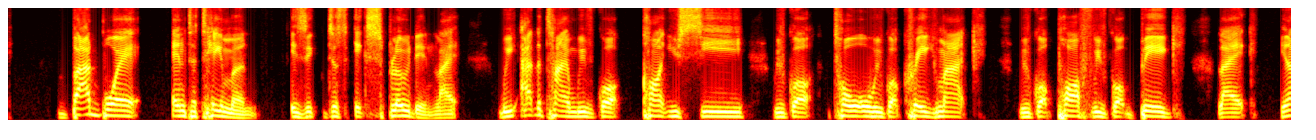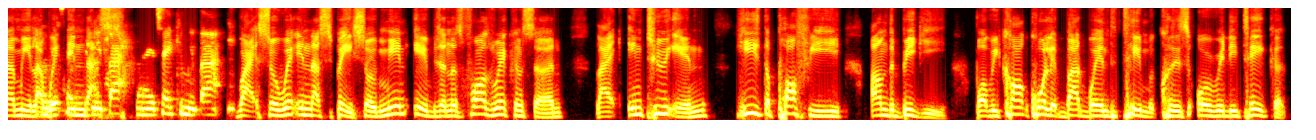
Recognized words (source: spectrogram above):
bad boy entertainment is it just exploding. Like we at the time we've got Can't You See, we've got Total, we've got Craig Mack, we've got Puff, we've got Big. Like you know what I mean? Like Oh, we're in that me back. They're taking me back. right. So we're in that space. So me and Ibs, and as far as we're concerned, like in two in, he's the Puffy, I'm the Biggie, but we can't call it Bad Boy Entertainment because it's already taken.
